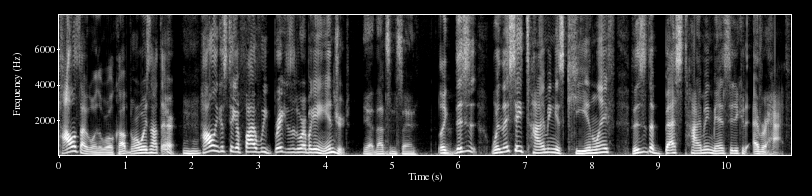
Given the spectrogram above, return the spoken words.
Haaland's not going to the World Cup. Norway's not there. Mm-hmm. Holland gets to take a five week break. Doesn't worry about getting injured. yeah, that's insane. Like this is when they say timing is key in life. This is the best timing Man City could ever have.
